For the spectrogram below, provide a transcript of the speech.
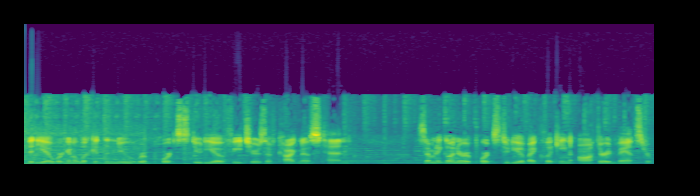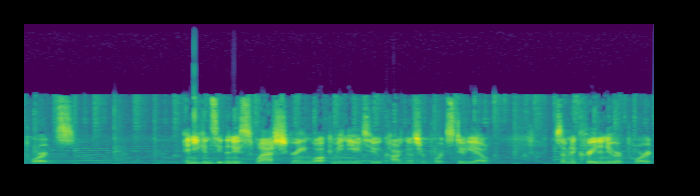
video, we're going to look at the new Report Studio features of Cognos 10. So I'm going to go into Report Studio by clicking Author Advanced Reports. And you can see the new splash screen welcoming you to Cognos Report Studio. So I'm going to create a new report,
